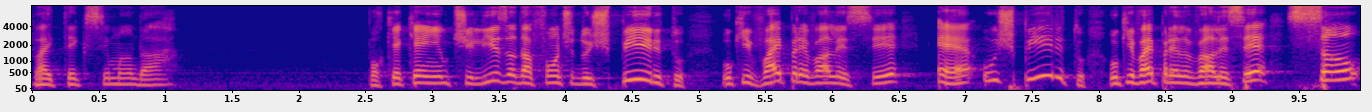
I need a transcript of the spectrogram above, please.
vai ter que se mandar. Porque quem utiliza da fonte do Espírito, o que vai prevalecer é o Espírito. O que vai prevalecer são,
